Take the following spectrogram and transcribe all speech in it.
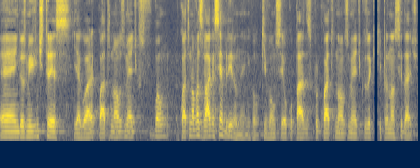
é, em 2023. E agora quatro novos médicos vão... Quatro novas vagas se abriram, né? Que vão ser ocupadas por quatro novos médicos aqui para nossa cidade.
